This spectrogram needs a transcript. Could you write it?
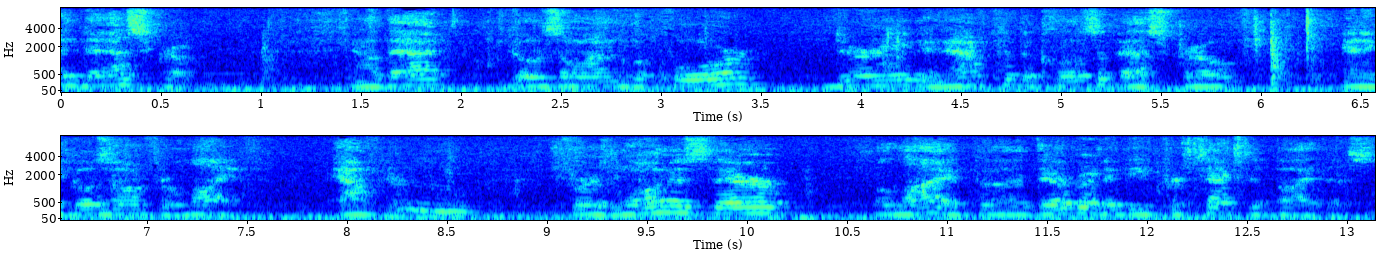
into escrow. Now that goes on before, during, and after the close of escrow, and it goes on for life after. Mm-hmm. For as long as they're alive, uh, they're gonna be protected by this.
